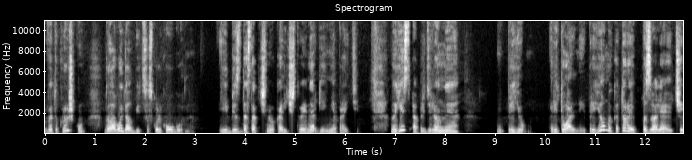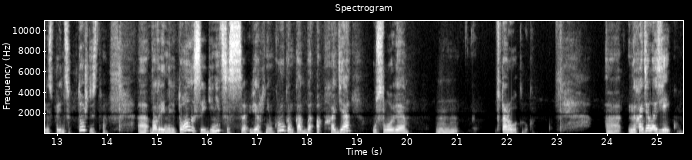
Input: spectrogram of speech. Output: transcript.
в эту крышку головой долбиться сколько угодно и без достаточного количества энергии не пройти. Но есть определенные приемы, ритуальные приемы, которые позволяют через принцип тождества а, во время ритуала соединиться с верхним кругом, как бы обходя условия второго круга, а, находя лазейку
